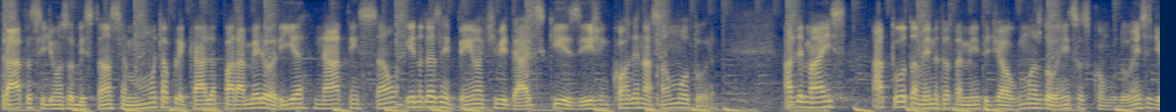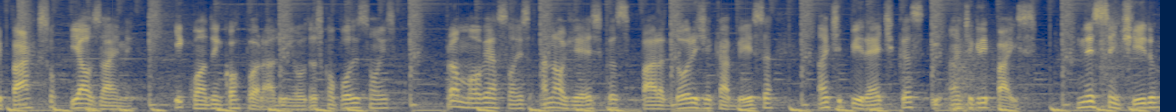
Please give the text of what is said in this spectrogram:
Trata-se de uma substância muito aplicada para a melhoria na atenção e no desempenho em atividades que exigem coordenação motora. Ademais, atua também no tratamento de algumas doenças como doença de Parkinson e Alzheimer, e quando incorporada em outras composições, promove ações analgésicas para dores de cabeça, antipiréticas e antigripais. Nesse sentido,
